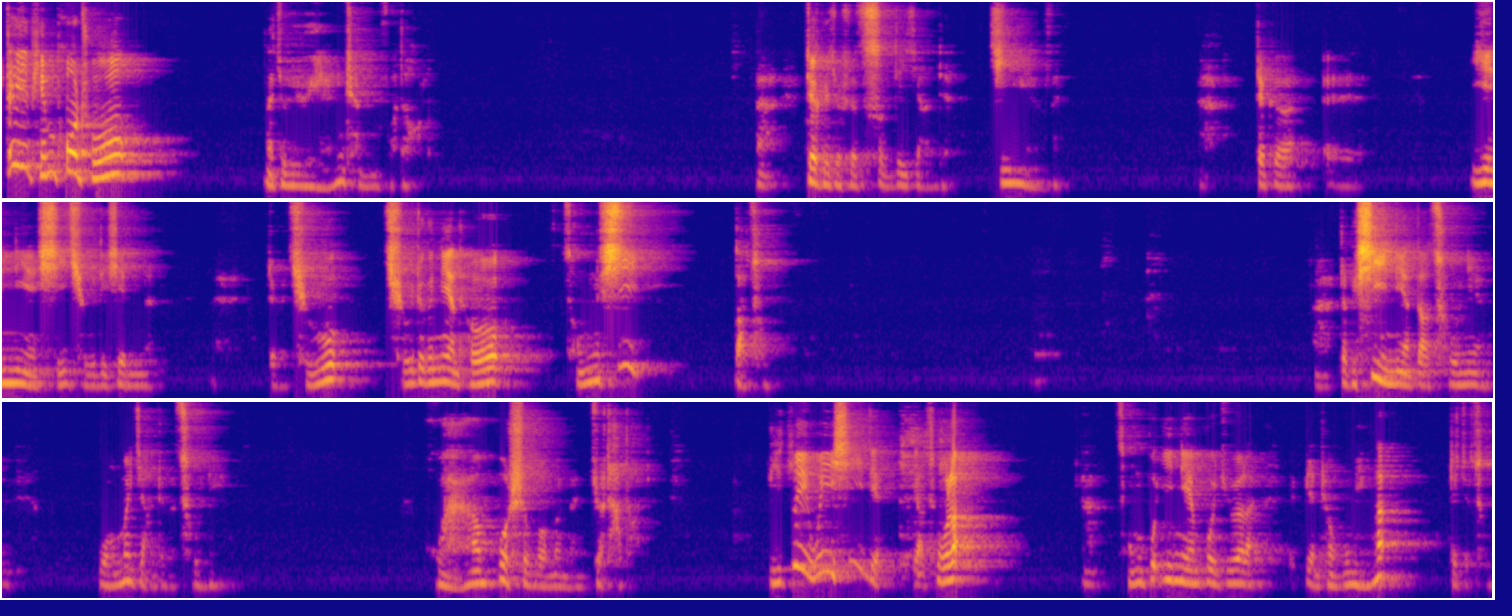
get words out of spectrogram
这一品破除，那就圆成佛道了。啊，这个就是此地讲的见分啊，这个呃，因念习求的心呢，这个求求这个念头从细到粗啊，这个细念到粗念，我们讲这个粗念，还不是我们能觉察到的。比最微细的要粗了，啊，从不一念不觉了，变成无名了，这就粗。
